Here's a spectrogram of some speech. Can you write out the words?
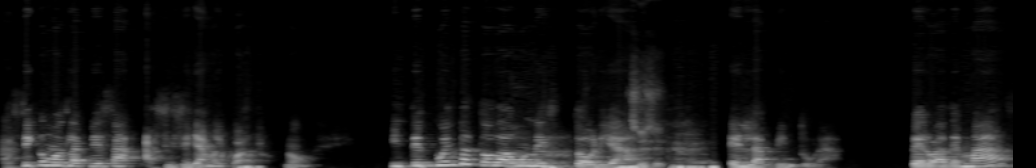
así como es la pieza, así se llama el cuadro, ¿no? Y te cuenta toda una historia en la pintura. Pero además,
